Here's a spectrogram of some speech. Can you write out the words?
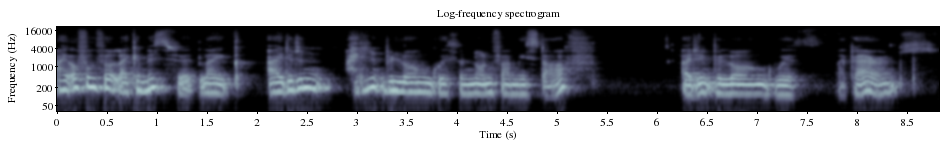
I often felt like a misfit. Like I didn't, I didn't belong with the non-family staff. I didn't belong with my parents.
